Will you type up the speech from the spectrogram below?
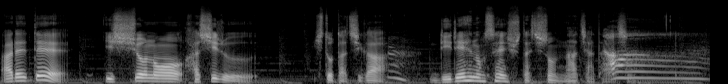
あれで一緒の走る人たちがうん。リレーの選手たちとなっちゃったらしあ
